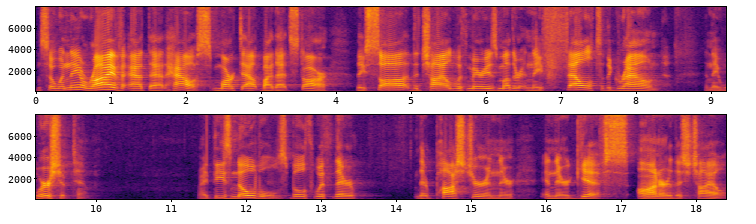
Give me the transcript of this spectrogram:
And so when they arrive at that house marked out by that star, they saw the child with Mary, his mother, and they fell to the ground and they worshiped him. Right? These nobles, both with their, their posture and their and their gifts honor this child.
